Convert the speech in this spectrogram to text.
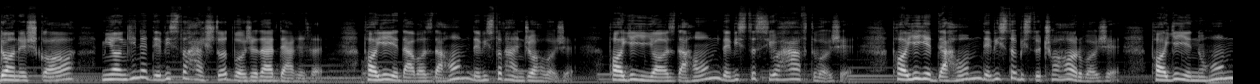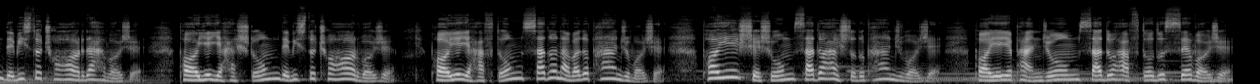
دانشگاه میانگین 280 واژه در دقیقه. پایه دوازدهم 250 واژه. پایه یازدهم 237 واژه. پایه دهم 224 واژه. پایه نهم 214 واژه. پایه هشتم 204 واژه. پایه هفتم 195 واژه. پایه ششم 185 واژه. پایه پنجم 173 واژه.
